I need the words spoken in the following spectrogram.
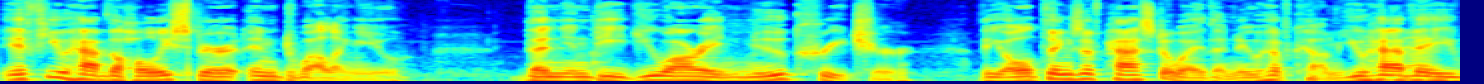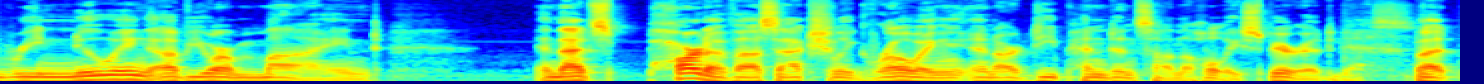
if you have the Holy Spirit indwelling you, then indeed you are a new creature. The old things have passed away, the new have come. You have a renewing of your mind. And that's part of us actually growing in our dependence on the Holy Spirit. Yes. But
